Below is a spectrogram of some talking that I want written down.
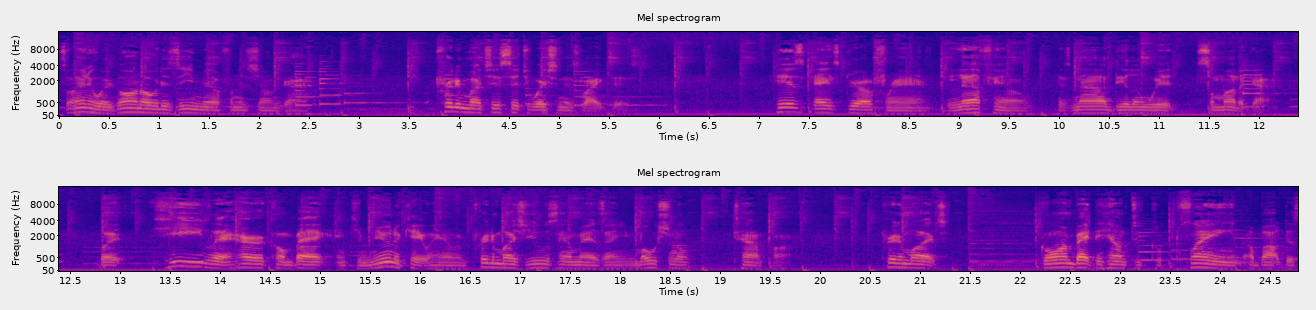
So anyway, going over this email from this young guy, pretty much his situation is like this. His ex-girlfriend left him, is now dealing with some other guy. But he let her come back and communicate with him and pretty much use him as an emotional tampon. Pretty much going back to him to complain about this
